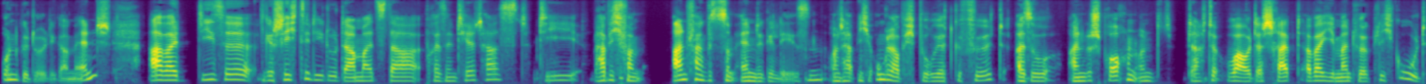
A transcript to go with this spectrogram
ungeduldiger Mensch. Aber diese Geschichte, die du damals da präsentiert hast, die habe ich vom Anfang bis zum Ende gelesen und habe mich unglaublich berührt gefühlt, also angesprochen und dachte, wow, das schreibt aber jemand wirklich gut.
